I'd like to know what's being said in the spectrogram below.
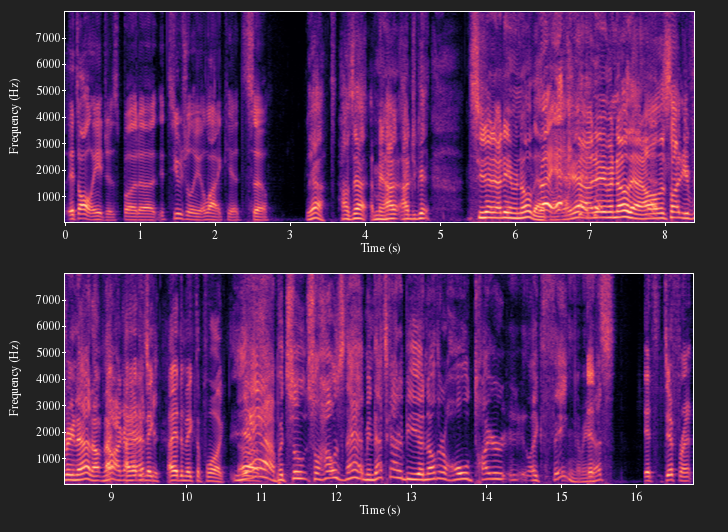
it's all ages, but uh, it's usually a lot of kids. So Yeah. How's that? I mean, how, how'd you get? See, I didn't even know that. Right, by the way. yeah. I didn't even know that. All of a sudden, you bring that up. Now I, I got had to make you. I had to make the plug. Uh, Yeah, but so so how is that? I mean, that's got to be another whole tire like thing. I mean, that's it's different.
